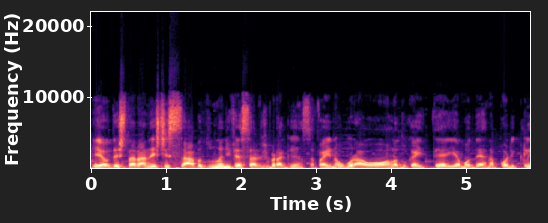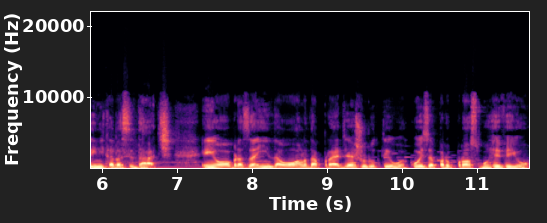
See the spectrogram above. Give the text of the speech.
Elda estará neste sábado no aniversário de Bragança. Vai inaugurar a Orla do Caeté e a moderna policlínica da cidade. Em obras ainda, a Orla da Praia de Ajuruteua, coisa para o próximo Réveillon.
